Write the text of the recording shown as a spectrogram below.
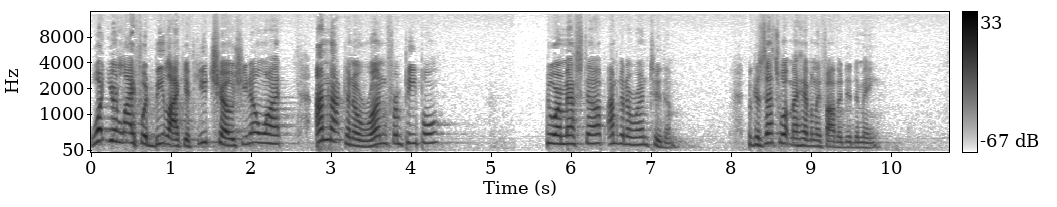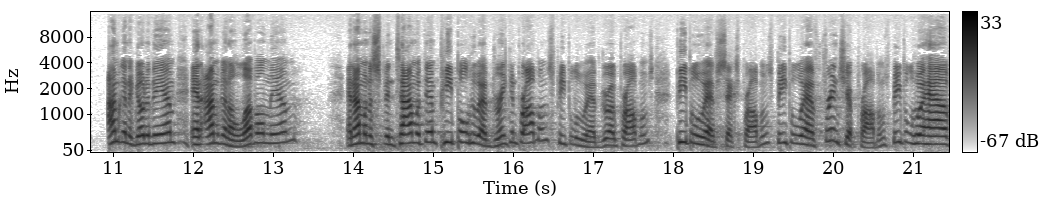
what your life would be like if you chose, you know what? I'm not going to run from people who are messed up. I'm going to run to them. Because that's what my Heavenly Father did to me. I'm going to go to them and I'm going to love on them and I'm going to spend time with them people who have drinking problems, people who have drug problems, people who have sex problems, people who have friendship problems, people who have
